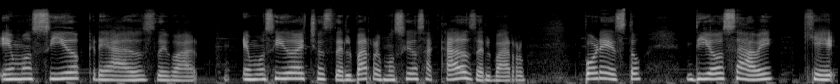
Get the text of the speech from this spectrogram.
hemos sido creados de barro, hemos sido hechos del barro, hemos sido sacados del barro. Por esto, Dios sabe porque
